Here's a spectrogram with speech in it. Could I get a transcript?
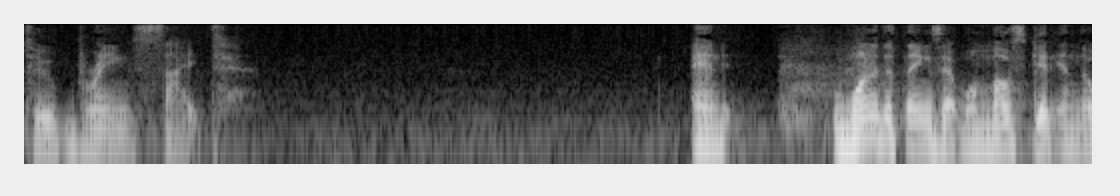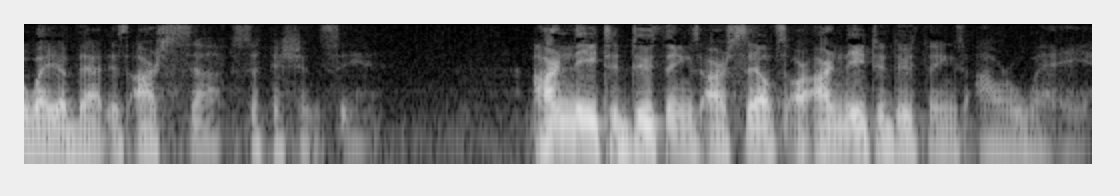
to bring sight. And one of the things that will most get in the way of that is our self sufficiency. Our need to do things ourselves or our need to do things our way.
